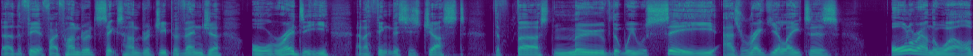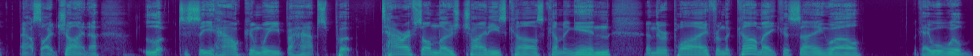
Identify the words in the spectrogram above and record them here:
uh, the Fiat 500, 600, Jeep Avenger already. And I think this is just the first move that we will see as regulators all around the world, outside China, look to see how can we perhaps put tariffs on those Chinese cars coming in. And the reply from the car maker saying, well, okay, well, we'll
